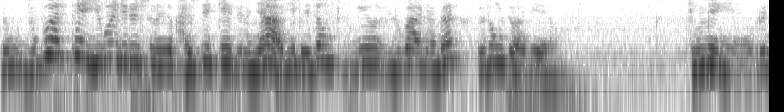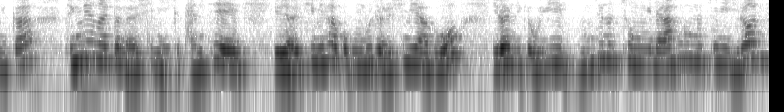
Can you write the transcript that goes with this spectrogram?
누, 누구한테 이 권리를 주느냐 갈 수 있게 해주느냐 이 배정을 누가 하냐면 노동조합이에요. 증명이에요. 그러니까 증명 활동 열심히 그 단체 일 열심히 하고 공부도 열심히 하고 이런 이렇게 우리 민주노총이나 한국노총이 이런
